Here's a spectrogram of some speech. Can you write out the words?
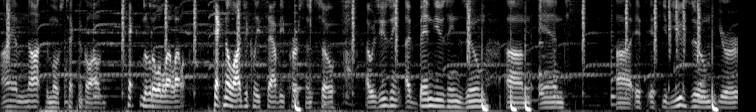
I am not the most technical, tech, technologically savvy person, so I was using. I've been using Zoom, um, and uh, if, if you've used Zoom, your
